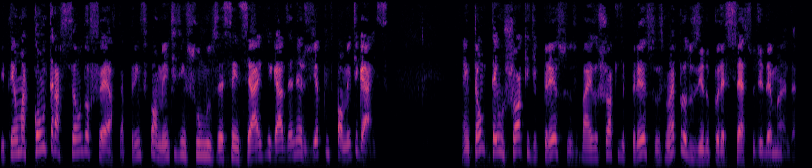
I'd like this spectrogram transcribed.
e tem uma contração da oferta, principalmente de insumos essenciais ligados à energia, principalmente gás. Então tem um choque de preços, mas o choque de preços não é produzido por excesso de demanda.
